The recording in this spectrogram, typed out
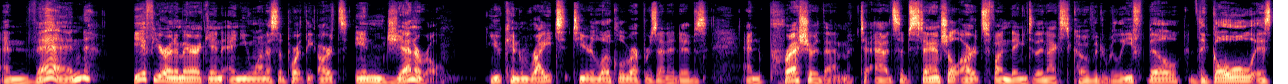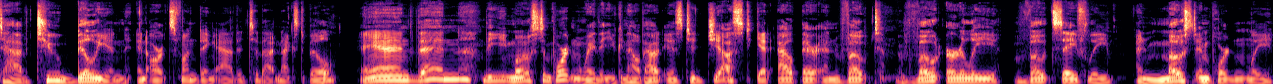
And then, if you're an American and you want to support the arts in general, you can write to your local representatives and pressure them to add substantial arts funding to the next COVID relief bill. The goal is to have 2 billion in arts funding added to that next bill. And then the most important way that you can help out is to just get out there and vote. Vote early, vote safely, and most importantly,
